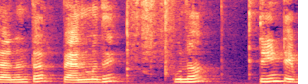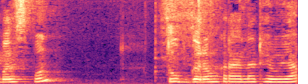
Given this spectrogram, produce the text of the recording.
त्यानंतर पॅनमध्ये पुन्हा तीन टेबलस्पून तूप गरम करायला ठेवूया.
